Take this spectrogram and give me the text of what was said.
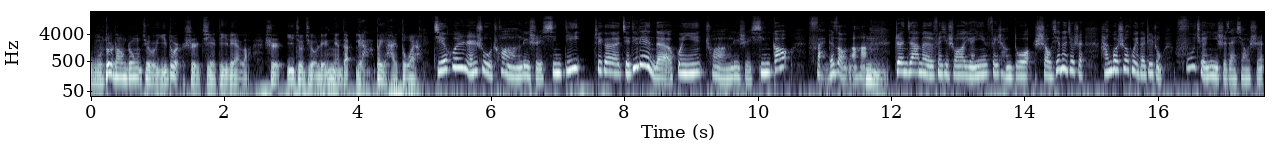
五对当中就有一对是姐弟恋了，是一九九零年的两倍还多呀。结婚人数创历史新低，这个姐弟恋的婚姻创历史新高，反着走呢哈。嗯专家们分析说，原因非常多。首先呢，就是韩国社会的这种夫权意识在消失。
